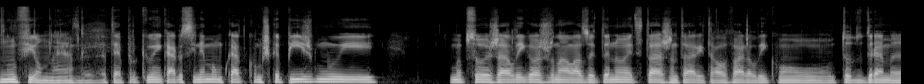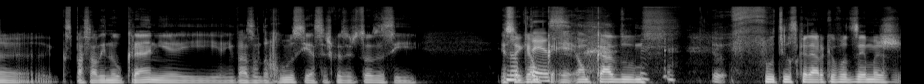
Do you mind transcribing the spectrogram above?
num filme, né? Até porque eu encaro o cinema um bocado como escapismo e uma pessoa já liga ao jornal às 8 da noite, está a jantar e está a levar ali com todo o drama que se passa ali na Ucrânia e a invasão da Rússia, essas coisas todas. E eu Não sei que é um, é um bocado fútil, se calhar, o que eu vou dizer, mas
